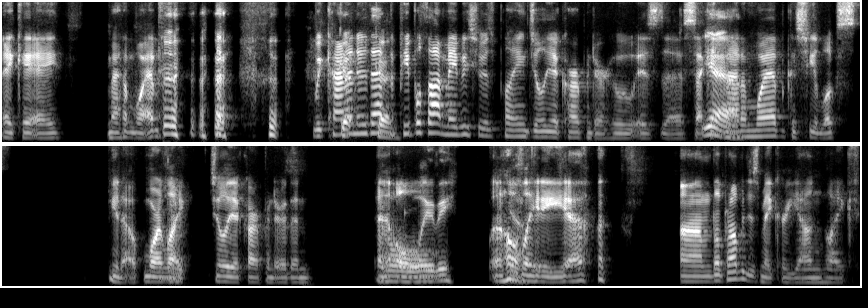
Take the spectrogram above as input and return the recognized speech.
aka Madam Web. We kind of knew that, but people thought maybe she was playing Julia Carpenter, who is the second Yeah. Madam Web, because she looks, you know, more An, like Julia Carpenter than an an old old lady. an old Yeah. lady. Yeah. Um, they'll probably just make her young, like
